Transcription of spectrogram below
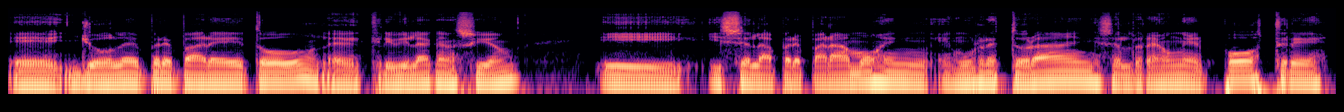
eh, yo le preparé todo, le escribí la canción y, y se la preparamos en, en un restaurante, se lo trajeron el postre,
